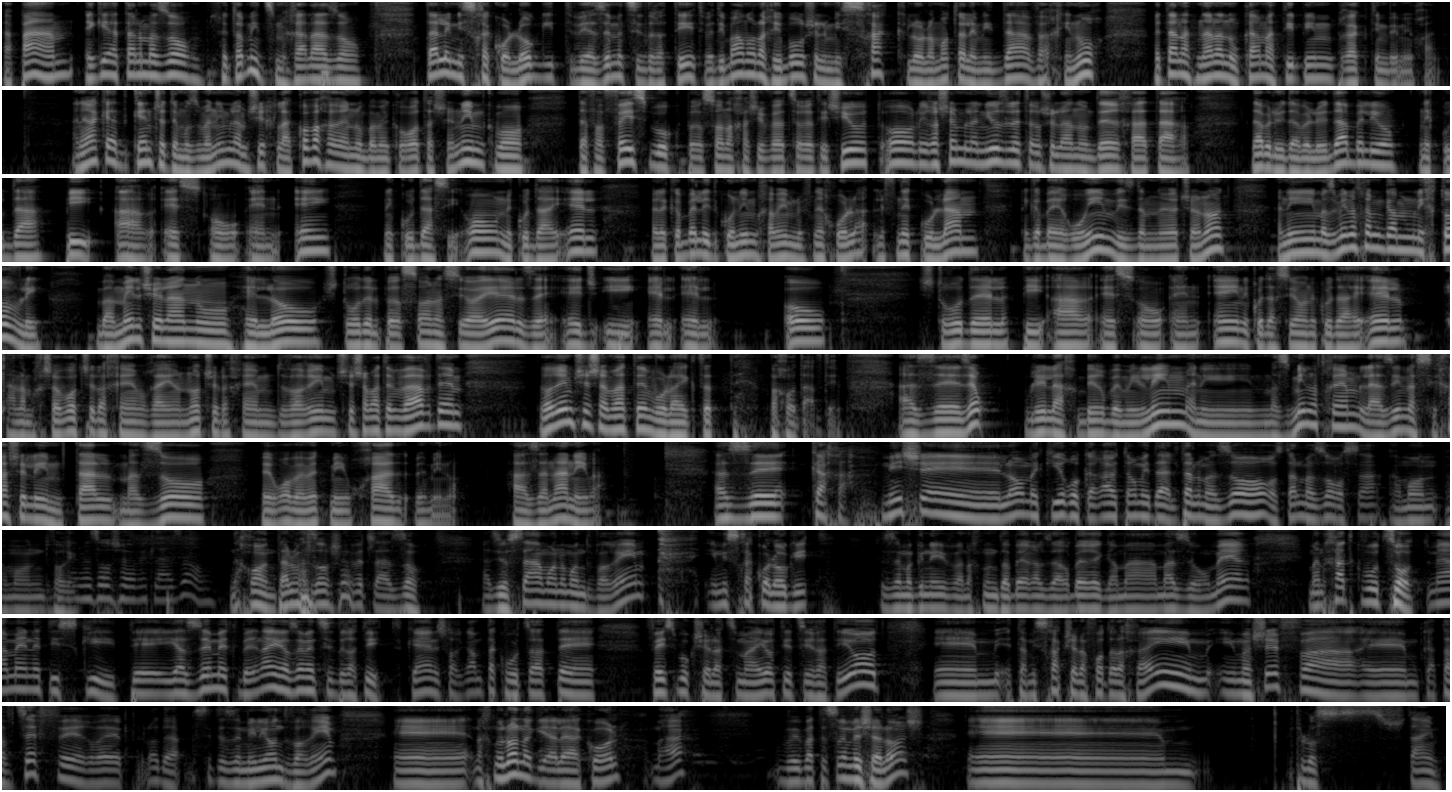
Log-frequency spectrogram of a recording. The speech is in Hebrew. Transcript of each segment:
הפעם הגיעה טל מזור, שתמיד שמחה לעזור. טל היא משחקולוגית ויזמת סדרתית, ודיברנו על החיבור של משחק לעולמות הלמידה והחינוך, וטל נתנה לנו כמה טיפים פרקטיים במיוחד. אני רק אעדכן שאתם מוזמנים להמשיך לעקוב אחרינו במקורות השונים, כמו דף הפייסבוק, פרסונה חשיבה יוצרת אישיות, או להירשם לניוזלטר שלנו דרך האתר www.prsona.co.il ולקבל עדכונים חמים לפני, חולה, לפני כולם לגבי אירועים והזדמנויות שונות. אני מזמין אתכם גם לכתוב לי במייל שלנו hello שטרודל פרסונה co.il זה h-e-l-l-o שטרודל p-r-s-o-n-a.co.il על המחשבות שלכם, רעיונות שלכם, דברים ששמעתם ואהבתם, דברים ששמעתם ואולי קצת פחות אהבתם. אז uh, זהו, בלי להכביר במילים, אני מזמין אתכם להאזין לשיחה שלי עם טל מזור באירוע באמת מיוחד במינו. האזנה נעימה. אז uh, ככה, מי שלא מכיר או קרא יותר מדי על טל מזור, אז טל מזור עושה המון המון דברים. טל מזור שאוהבת לעזור. נכון, טל מזור שאוהבת לעזור. אז היא עושה המון המון דברים. היא משחקולוגית, שזה מגניב, אנחנו נדבר על זה הרבה רגע, מה, מה זה אומר. מנחת קבוצות, מאמנת עסקית, אה, יזמת, בעיניי יזמת סדרתית, כן? יש לך גם את הקבוצת אה, פייסבוק של עצמאיות יצירתיות, אה, את המשחק של עפות על החיים, עם השפע, כתב ספר, ולא יודע, עשית איזה מיליון דברים. אנחנו לא נגיע להכל. מה? ובת 23. פלוס שתיים.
